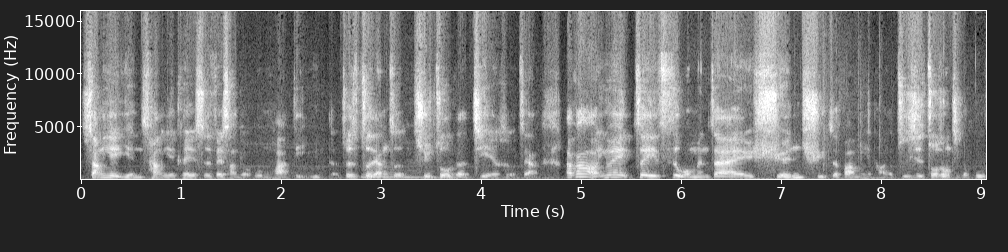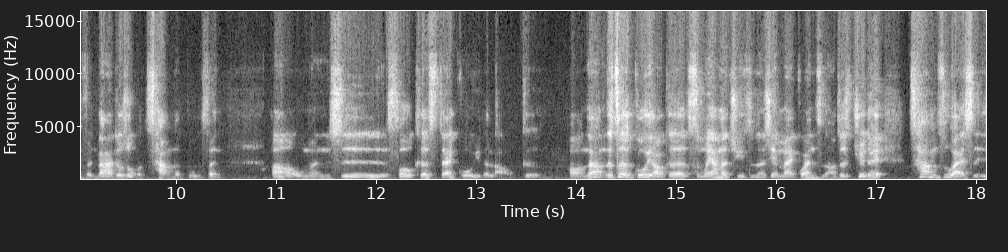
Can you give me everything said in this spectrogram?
商业演唱也可以是非常有文化底蕴的，就是这两者去做个结合，这样。那刚好因为这一次我们在选曲这方面哈，就是着重几个部分，当然就是我唱的部分啊，我们是 focus 在国语的老歌哦。那那这个国语老歌什么样的曲子呢？先卖关子啊，这是绝对唱出来是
